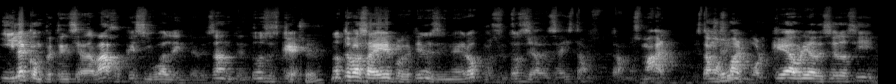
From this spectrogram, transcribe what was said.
Y la competencia de abajo, que es igual de interesante. Entonces, ¿qué? Sí. No te vas a ir porque tienes dinero, pues entonces ya desde ahí estamos, estamos mal. Estamos Sí. mal. ¿Por qué habría de ser así?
